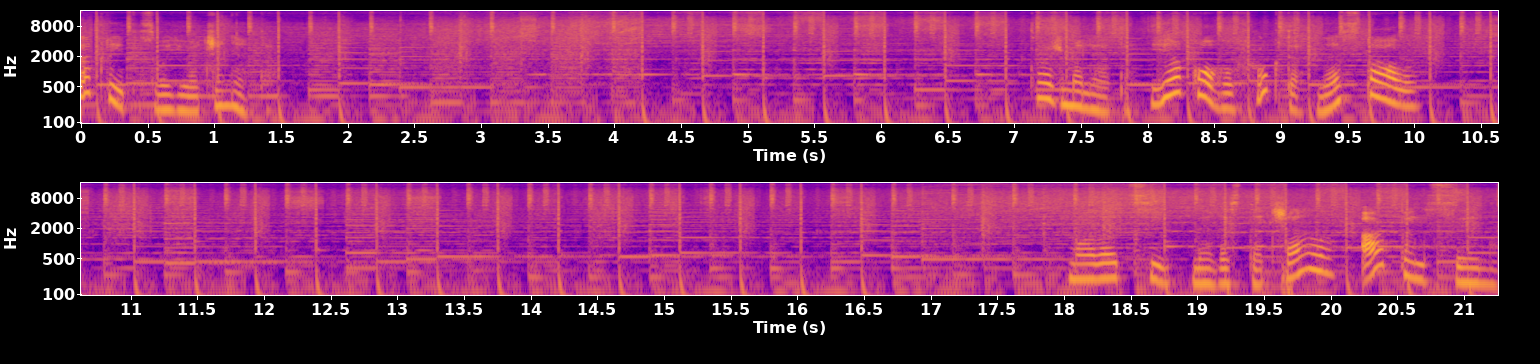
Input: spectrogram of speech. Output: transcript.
Закрийте свої оченята. Тож, малята, якого фрукта не стало? Молодці, не вистачало апельсину.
